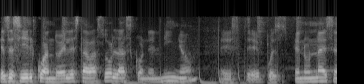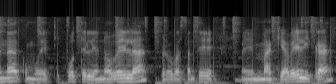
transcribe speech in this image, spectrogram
es decir, cuando él estaba solas con el niño, este, pues en una escena como de tipo telenovela, pero bastante eh, maquiavélica,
